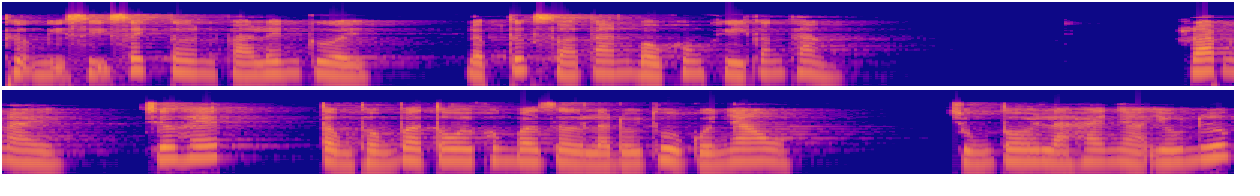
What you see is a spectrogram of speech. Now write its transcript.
Thượng nghị sĩ Sexton phá lên cười, lập tức xóa tan bầu không khí căng thẳng. Rap này, trước hết, Tổng thống và tôi không bao giờ là đối thủ của nhau. Chúng tôi là hai nhà yêu nước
